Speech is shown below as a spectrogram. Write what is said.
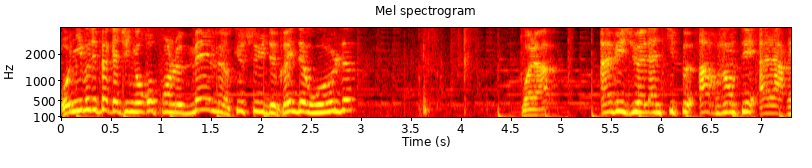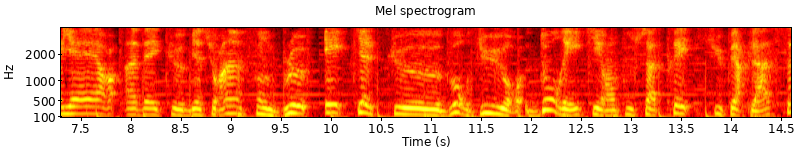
Au niveau du packaging, on reprend le même que celui de Grindelwald. Voilà, un visuel un petit peu argenté à l'arrière avec euh, bien sûr un fond bleu et quelques bordures dorées qui rend tout ça très super classe.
